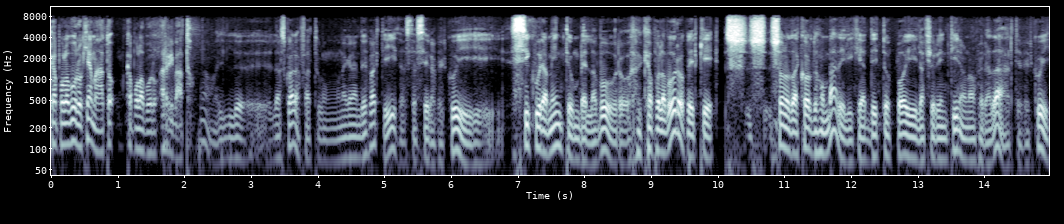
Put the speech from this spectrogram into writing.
Capolavoro chiamato, capolavoro arrivato. No, il, la squadra ha fatto una grande partita stasera, per cui sicuramente un bel lavoro. Capolavoro perché sono d'accordo con Badeli che ha detto poi la Fiorentina è un'opera d'arte, per cui,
